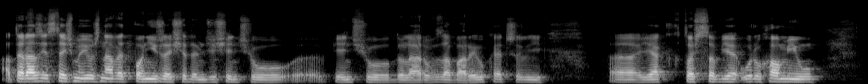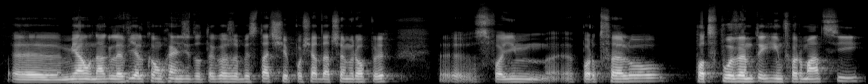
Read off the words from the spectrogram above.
A teraz jesteśmy już nawet poniżej 75 dolarów za baryłkę, czyli e, jak ktoś sobie uruchomił, e, miał nagle wielką chęć do tego, żeby stać się posiadaczem ropy e, w swoim portfelu pod wpływem tych informacji,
